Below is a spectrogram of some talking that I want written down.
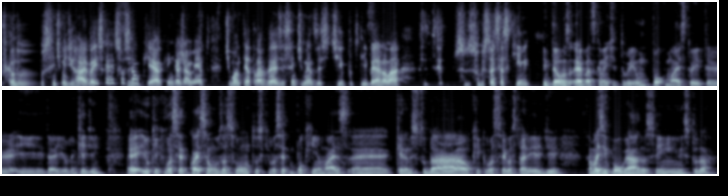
ficando o sentimento de raiva. É isso que a rede social Sim. quer, que é engajamento, te manter através de sentimentos desse tipo, te libera Sim. lá substâncias químicas. Então é basicamente um pouco mais Twitter e daí o LinkedIn. É, e o que, que você, quais são os assuntos que você um pouquinho mais é, querendo estudar, o que, que você gostaria de estar tá mais empolgado assim em estudar?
